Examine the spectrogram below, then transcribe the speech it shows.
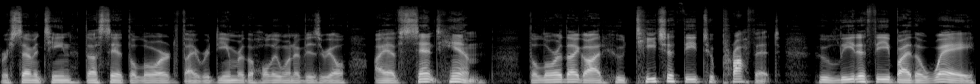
Verse 17 Thus saith the Lord, thy Redeemer, the Holy One of Israel I have sent him, the Lord thy God, who teacheth thee to profit, who leadeth thee by the way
